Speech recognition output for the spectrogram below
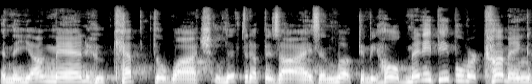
And the young man who kept the watch lifted up his eyes and looked, and behold, many people were coming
